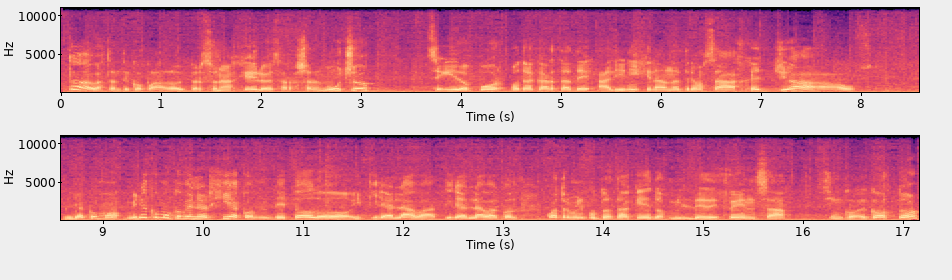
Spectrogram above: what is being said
Estaba bastante copado el personaje, lo desarrollaron mucho. Seguido por otra carta de alienígena donde tenemos a Hedgehouse. Mirá cómo, mirá cómo come energía con de todo y tira lava. Tira lava con 4000 puntos de ataque, 2000 de defensa, 5 de costo.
